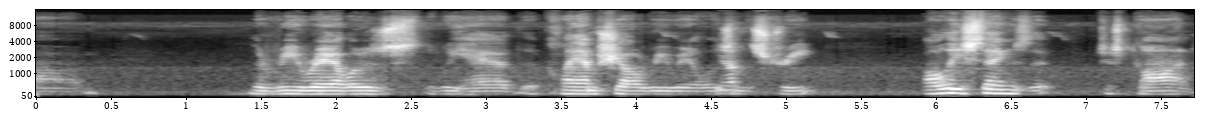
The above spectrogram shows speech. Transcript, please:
Um, the re-railers that we had, the clamshell re-railers Yep. in the street. All these things that just gone.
